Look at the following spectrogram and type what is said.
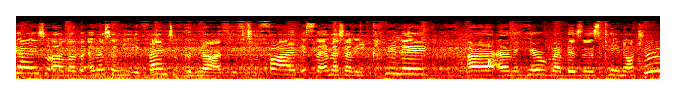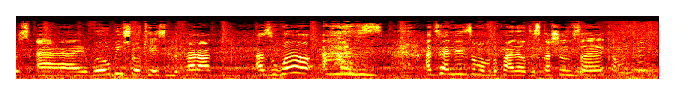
MSME event in Kaduna at 55. It's the MSME clinic uh, I'm here with my business Kay Nurtures. I will be showcasing the product as well as attending some of the panel discussions. So come with me.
